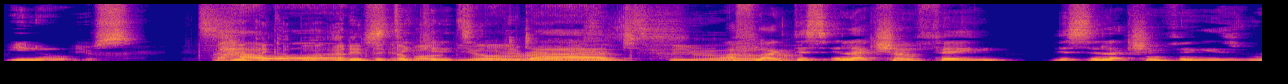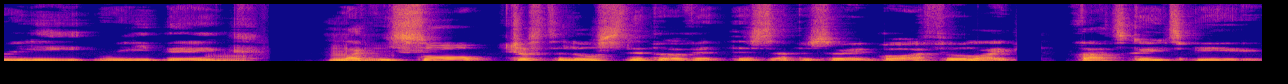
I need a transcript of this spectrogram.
you know I didn't think about. I didn't think about your your dad. liberals. I feel like this election thing, this election thing is really, really big. Mm. Like we saw just a little snippet of it this episode, but I feel like that's going to be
